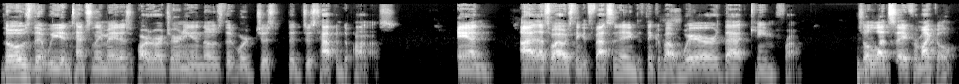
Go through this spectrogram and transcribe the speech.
Those that we intentionally made as a part of our journey and those that were just that just happened upon us. And I, that's why I always think it's fascinating to think about where that came from. So mm-hmm. let's say for Michael,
